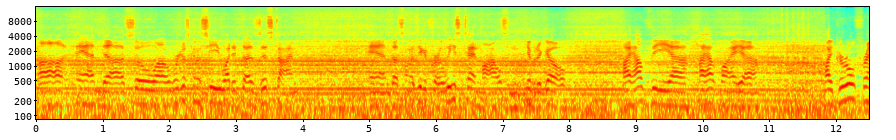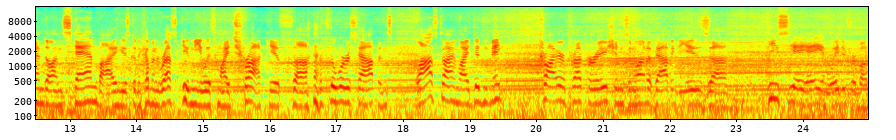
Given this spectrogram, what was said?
Uh, and uh, so uh, we're just going to see what it does this time. And uh, so I'm going to take it for at least 10 miles and give it a go. I have the uh, I have my my girlfriend on standby who's going to come and rescue me with my truck if, uh, if the worst happens. Last time I didn't make prior preparations and wound up having to use uh, BCAA and waited for about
